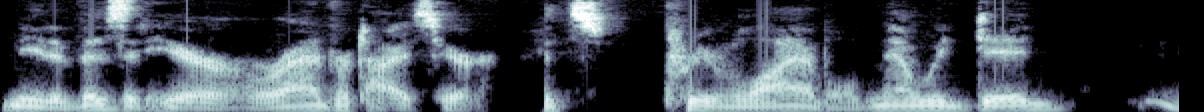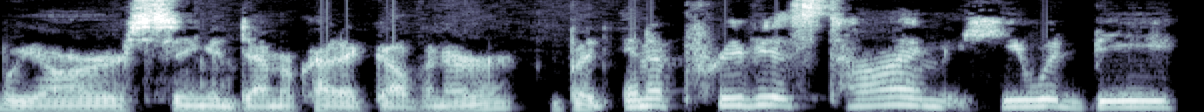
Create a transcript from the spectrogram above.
need a visit here or advertise here. It's pretty reliable. Now, we did, we are seeing a Democratic governor, but in a previous time, he would be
